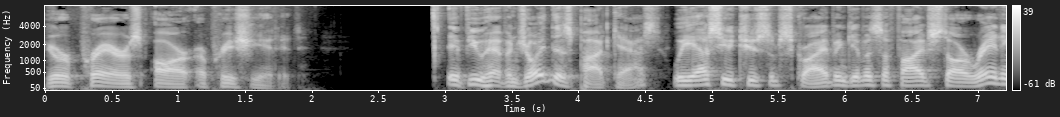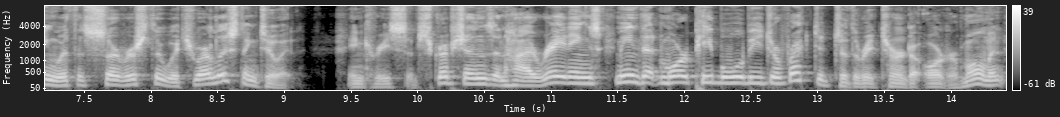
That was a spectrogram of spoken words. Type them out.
Your prayers are appreciated. If you have enjoyed this podcast, we ask you to subscribe and give us a five star rating with the service through which you are listening to it. Increased subscriptions and high ratings mean that more people will be directed to the Return to Order moment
